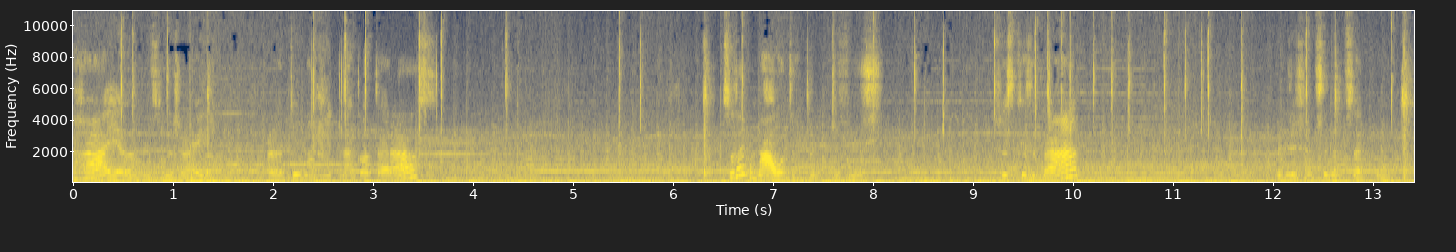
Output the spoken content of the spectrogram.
Aha, jeden jest wyżej. Ale tu mam jednego teraz. Co tak mało tych punktów już? Wszystkie zebrałem? 57 sekund.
